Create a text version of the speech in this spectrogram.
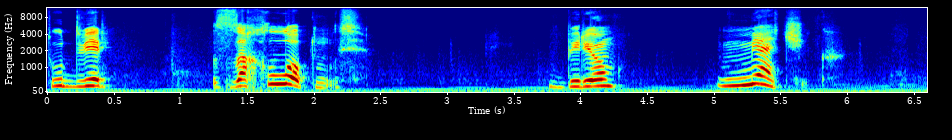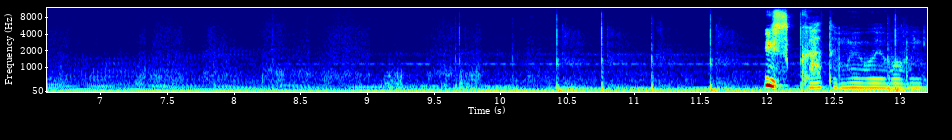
Тут дверь захлопнулась. Берем мячик. И скатываем его вниз.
